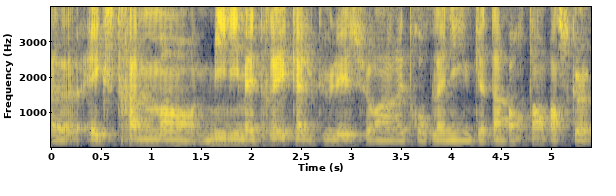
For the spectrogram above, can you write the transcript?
Euh, extrêmement millimétré, calculé sur un rétroplanning qui est important parce que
